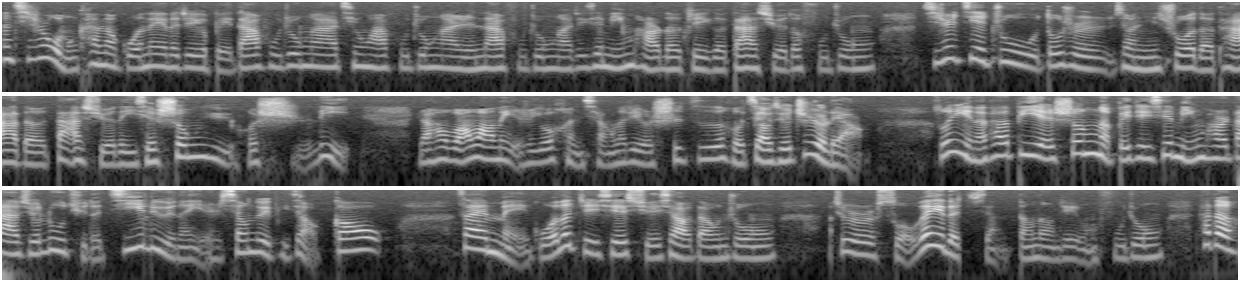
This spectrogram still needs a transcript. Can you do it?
那其实我们看到国内的这个北大附中啊、清华附中啊、人大附中啊这些名牌的这个大学的附中，其实借助都是像您说的，它的大学的一些声誉和实力，然后往往呢也是有很强的这个师资和教学质量，所以呢，他的毕业生呢被这些名牌大学录取的几率呢也是相对比较高。在美国的这些学校当中，就是所谓的像等等这种附中，它的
